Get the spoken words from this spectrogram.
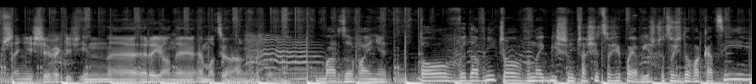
przenieść się w jakieś inne rejony emocjonalne na pewno. Bardzo fajnie. To wydawniczo w najbliższym czasie co się pojawi? Jeszcze coś do wakacji?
